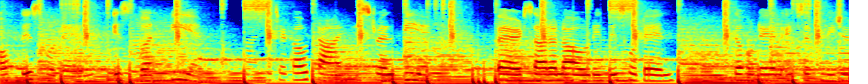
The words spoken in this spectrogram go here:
of this hotel is 1 pm and the checkout time is 12 pm. Pets are allowed in this hotel. The hotel accepts major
